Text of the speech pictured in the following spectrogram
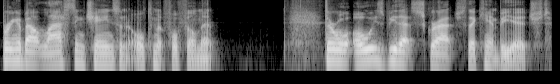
bring about lasting change and ultimate fulfillment. There will always be that scratch that can't be itched.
